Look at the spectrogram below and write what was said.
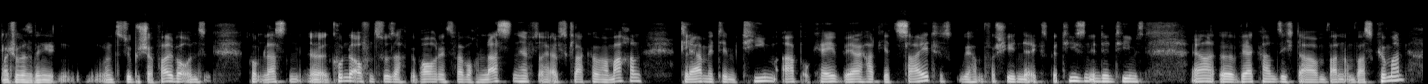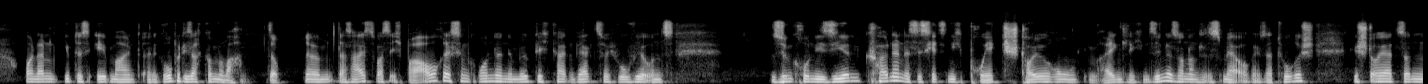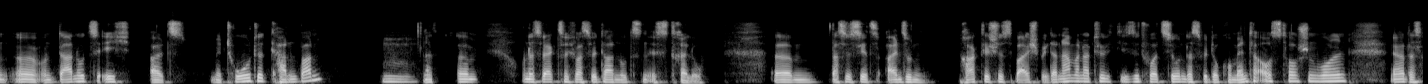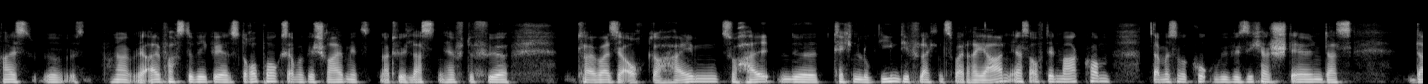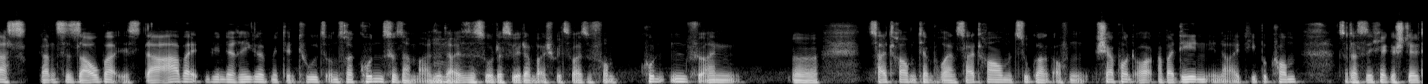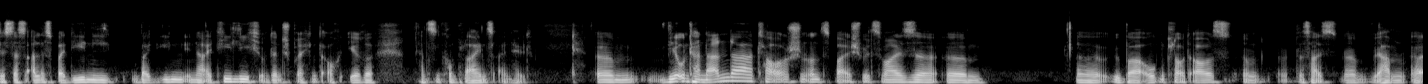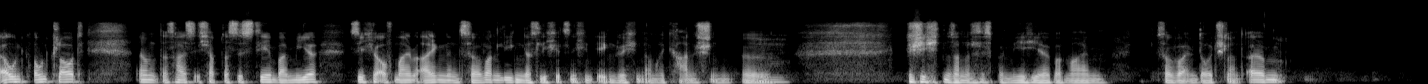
Beispielsweise, wenn ein ganz typischer Fall bei uns kommt ein Lasten, äh, Kunde auf uns zu, sagt, wir brauchen in zwei Wochen Lastenheft, sag ich, alles klar, können wir machen. Klär mit dem Team ab, okay, wer hat jetzt Zeit? Wir haben verschiedene Expertisen in den Teams. Ja, äh, wer kann sich da wann um was kümmern? Und dann gibt es eben halt eine Gruppe, die sagt, können wir machen. So, ähm, das heißt, was ich brauche, ist im Grunde eine Möglichkeit, ein Werkzeug, wo wir uns synchronisieren können. Es ist jetzt nicht Projektsteuerung im eigentlichen Sinne, sondern es ist mehr organisatorisch gesteuert. Sondern, äh, und da nutze ich als Methode Kanban. Mhm. Ähm, und das Werkzeug, was wir da nutzen, ist Trello. Ähm, das ist jetzt ein so ein praktisches Beispiel. Dann haben wir natürlich die Situation, dass wir Dokumente austauschen wollen. Ja, das heißt, äh, der einfachste Weg wäre jetzt Dropbox, aber wir schreiben jetzt natürlich Lastenhefte für teilweise auch geheim zu haltende Technologien, die vielleicht in zwei, drei Jahren erst auf den Markt kommen. Da müssen wir gucken, wie wir sicherstellen, dass das Ganze sauber ist. Da arbeiten wir in der Regel mit den Tools unserer Kunden zusammen. Also mhm. da ist es so, dass wir dann beispielsweise vom Kunden für einen äh, Zeitraum, temporären Zeitraum Zugang auf einen SharePoint-Ordner bei denen in der IT bekommen, sodass sichergestellt ist, dass alles bei denen, bei ihnen in der IT liegt und entsprechend auch ihre ganzen Compliance einhält. Ähm, wir untereinander tauschen uns beispielsweise ähm, äh, über OpenCloud aus. Ähm, das heißt, äh, wir haben äh, OwnCloud. Ähm, das heißt, ich habe das System bei mir sicher auf meinen eigenen Servern liegen. Das liegt jetzt nicht in irgendwelchen amerikanischen äh, mhm. Geschichten, sondern das ist bei mir hier bei meinem Server in Deutschland. Ähm,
